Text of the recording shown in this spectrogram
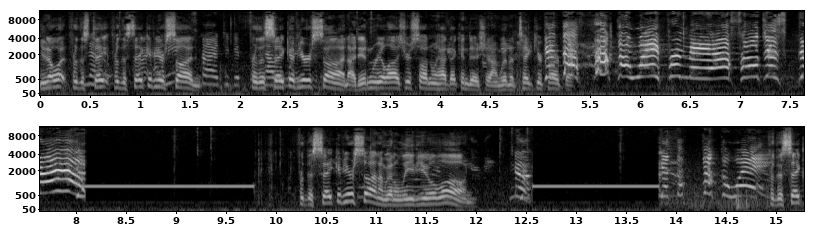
You know what? For the No, state, for the sake I- of your son, this guy to get for the the sake of your away from me. son, I didn't realize your son had that condition. I'm going to take your Get cart the back. fuck away from me, asshole! Just go! For the sake of your son, I'm going to leave you alone. No! Get the fuck away! For the sake.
